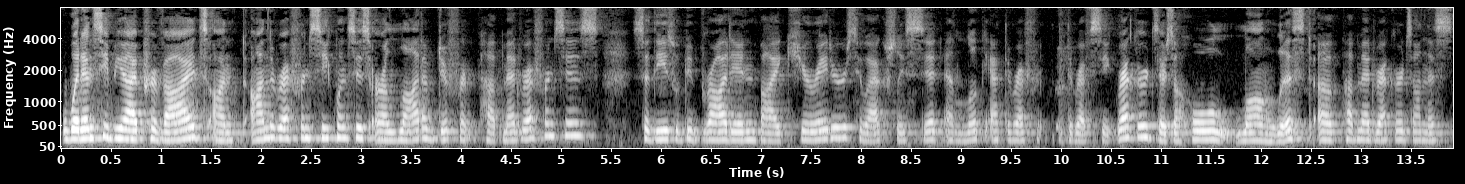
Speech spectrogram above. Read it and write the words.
what NCBI provides on, on the reference sequences are a lot of different PubMed references. So these would be brought in by curators who actually sit and look at the, ref, the RefSeq records. There's a whole long list of PubMed records on this,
